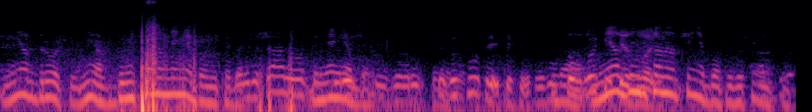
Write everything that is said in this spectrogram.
У меня в дроке. Нет, в Дунишане у меня не было никогда. Дандишан, У меня не было. Вы. Ну, Да. что, У меня в? Дунишане вообще не было приглашения в суд.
